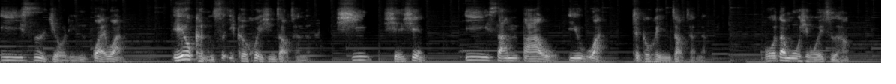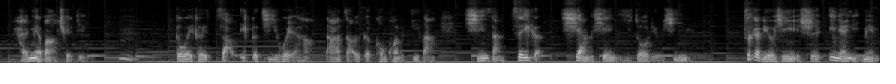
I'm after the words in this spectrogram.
一四九零 Y one，也有可能是一颗彗星造成的 C 斜线一三八五 U one 这个彗星造成的。不过到目前为止哈。还没有办法确定，嗯，各位可以找一个机会哈，然后找一个空旷的地方欣赏这个象限宇宙流星雨。这个流星雨是一年里面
